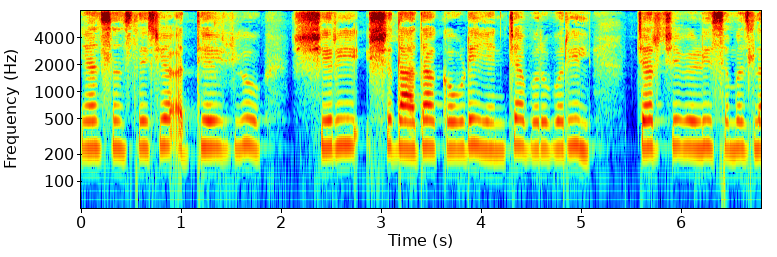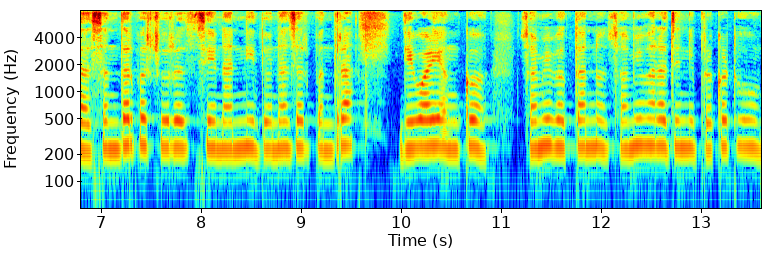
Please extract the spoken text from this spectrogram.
या संस्थेचे अध्यक्ष शिरीषदादा कवडे यांच्याबरोबरील चर्चेवेळी समजला. संदर्भ शूरसेनांनी दोन हजार पंधरा दिवाळी अंक स्वामी भक्तांनो स्वामी महाराजांनी प्रकट होऊन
